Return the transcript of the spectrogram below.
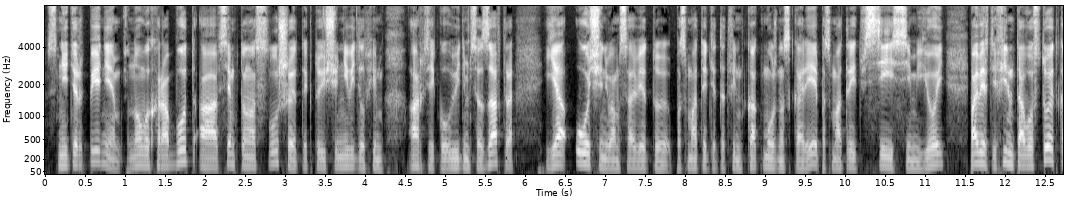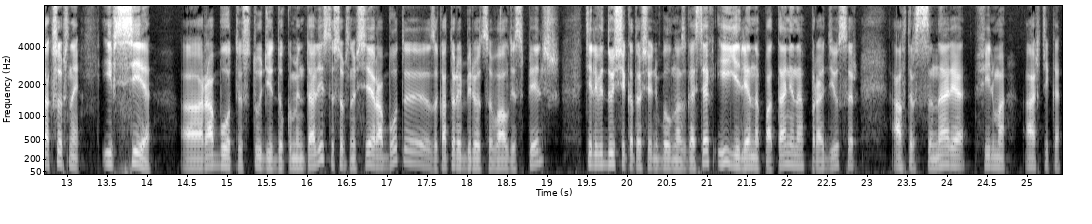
с нетерпением новых работ, а всем, кто нас слушает и кто еще не видел фильм «Арктика», увидимся завтра. Я очень вам советую посмотреть этот фильм как можно скорее, посмотреть всей семьей. Поверьте, фильм того стоит, как, собственно, и все работы студии документалисты, собственно, все работы, за которые берется Валдис Пельш, телеведущий, который сегодня был у нас в гостях, и Елена Потанина, продюсер, автор сценария фильма «Арктика».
